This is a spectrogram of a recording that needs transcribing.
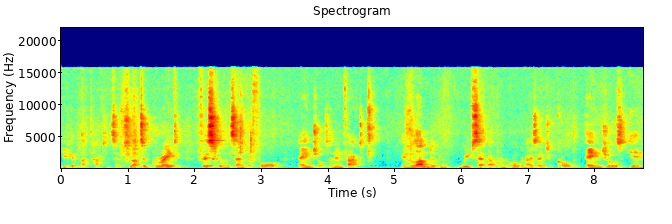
you hit that tax incentive. So that's a great fiscal incentive for angels. And in fact, in London, we've set up an organisation called Angels in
